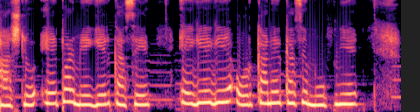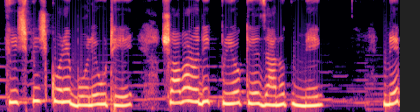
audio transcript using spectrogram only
হাসলো। এরপর মেঘের কাছে, এগিয়ে গিয়ে ওর কানের কাছে মুখ নিয়ে ফিসফিস করে বলে উঠে, সবার অধিক প্রিয় কে জানো মেঘ? মেঘ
